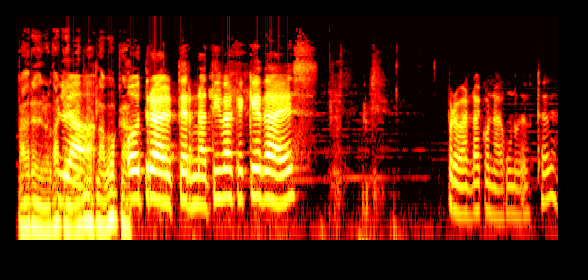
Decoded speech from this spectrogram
Padre, de verdad, que La abrimos la boca. Otra alternativa que queda es probarla con alguno de ustedes.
